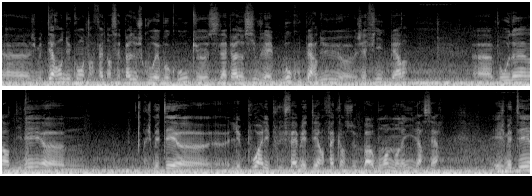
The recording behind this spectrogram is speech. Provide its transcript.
euh, je m'étais rendu compte, en fait, dans cette période où je courais beaucoup, que c'est la période aussi où j'avais beaucoup perdu, euh, j'avais fini de perdre. pour vous donner un ordre d'idée, je m'étais, les poids les plus faibles étaient en fait bah, au moment de mon anniversaire. Et je m'étais,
